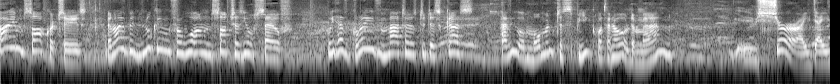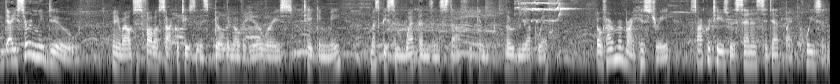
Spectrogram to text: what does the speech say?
I am Socrates, and I've been looking for one such as yourself. We have grave matters to discuss. Have you a moment to speak with an older man? Sure, I, I, I certainly do. Anyway, I'll just follow Socrates to this building over here where he's taking me. Must be some weapons and stuff he can load me up with. Oh, if I remember my history, Socrates was sentenced to death by poison.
